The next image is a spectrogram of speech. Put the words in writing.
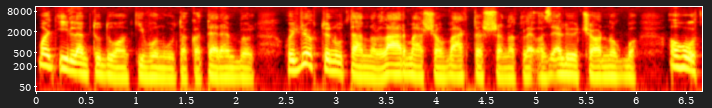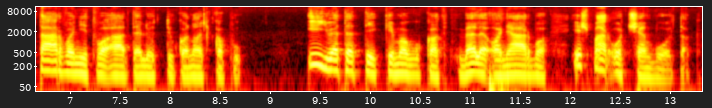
Majd illemtudóan kivonultak a teremből, hogy rögtön utána lármásan vágtassanak le az előcsarnokba, ahol tárva nyitva állt előttük a nagykapu. Így vetették ki magukat bele a nyárba, és már ott sem voltak.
